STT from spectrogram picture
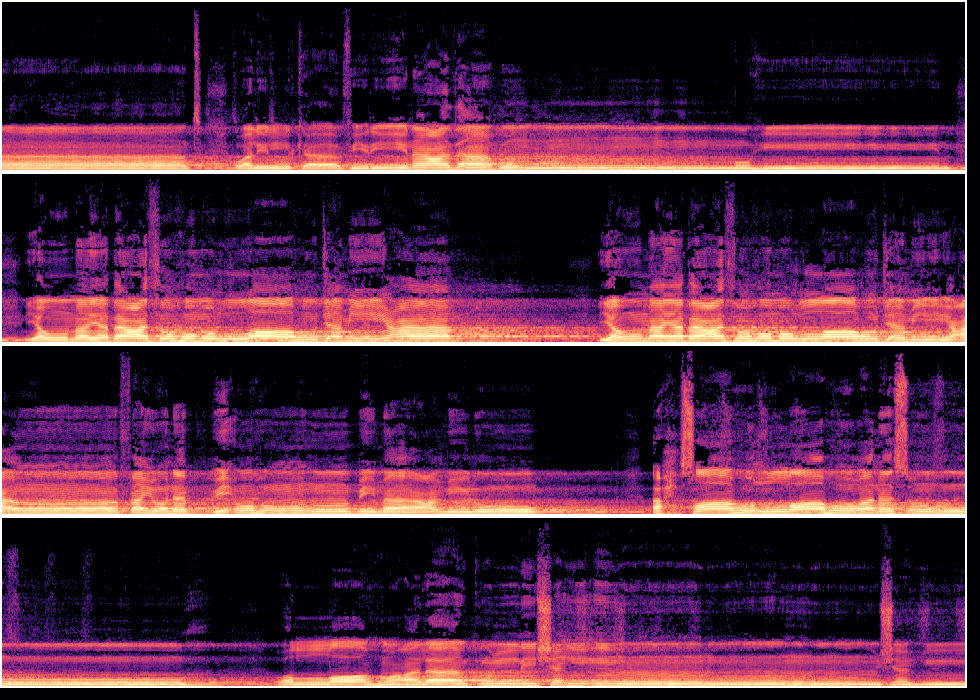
وللكافرين عذاب مهين. يوم يبعثهم الله جميعاً يوم يبعثهم الله جميعا فينبئهم بما عملوا. أحصاه الله ونسوه. والله على كل شيء شهيد.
